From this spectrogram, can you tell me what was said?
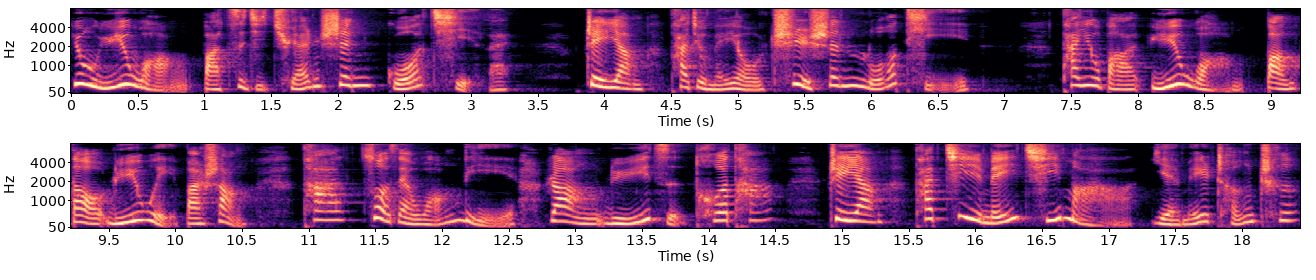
用渔网把自己全身裹起来，这样他就没有赤身裸体。他又把渔网绑到驴尾巴上，他坐在网里，让驴子拖他，这样他既没骑马，也没乘车。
